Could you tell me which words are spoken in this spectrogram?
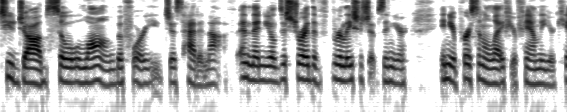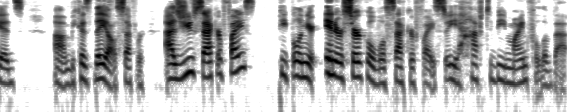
two jobs so long before you just had enough and then you'll destroy the relationships in your in your personal life your family your kids um, because they all suffer. As you sacrifice people in your inner circle will sacrifice so you have to be mindful of that.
